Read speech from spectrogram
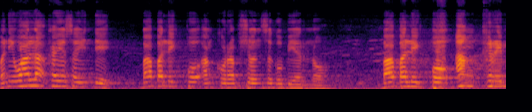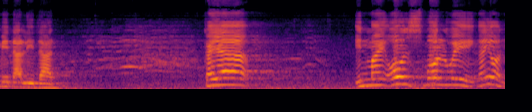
maniwala kayo sa hindi, babalik po ang korupsyon sa gobyerno. Babalik po ang kriminalidad. Kaya, in my own small way, ngayon,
